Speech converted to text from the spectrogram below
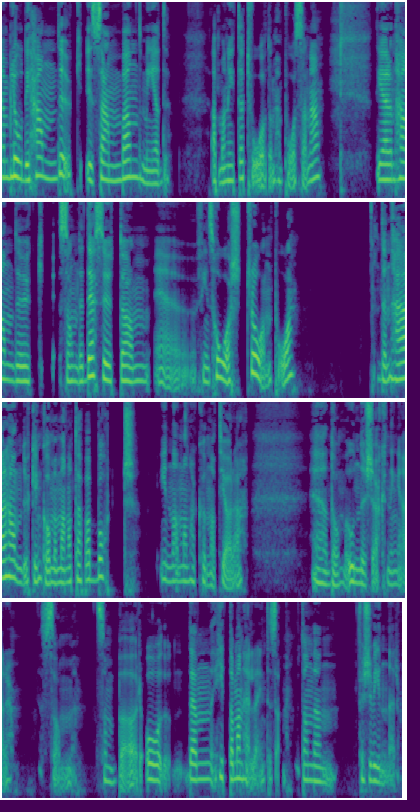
en blodig handduk i samband med att man hittar två av de här påsarna. Det är en handduk som det dessutom eh, finns hårstrån på. Den här handduken kommer man att tappa bort innan man har kunnat göra eh, de undersökningar som, som bör. Och den hittar man heller inte sen, utan den försvinner.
